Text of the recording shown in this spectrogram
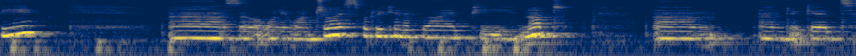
B. Uh, so only one choice what we can apply, P not. Um, and we get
